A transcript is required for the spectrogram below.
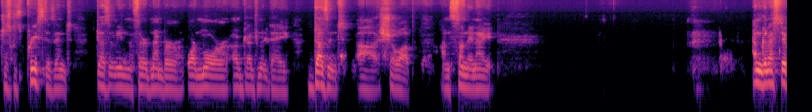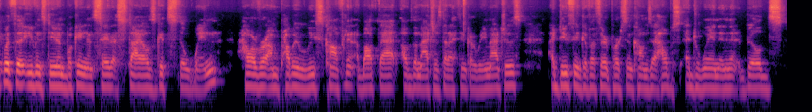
just because Priest isn't doesn't mean the third member or more of Judgment Day doesn't uh, show up on Sunday night. I'm gonna stick with the even Steven booking and say that Styles gets the win. However, I'm probably least confident about that of the matches that I think are rematches. I do think if a third person comes that helps Edge win and it builds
